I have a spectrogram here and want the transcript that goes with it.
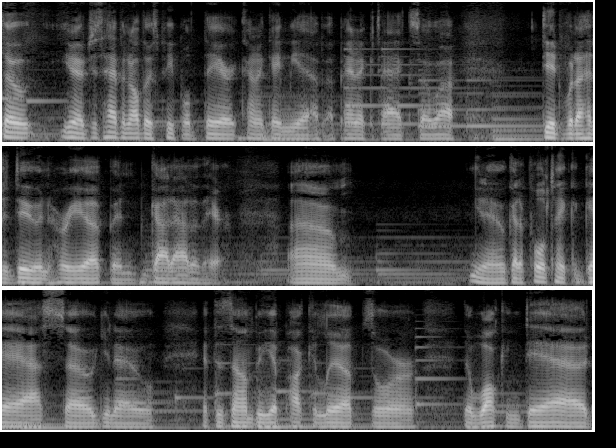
so you know, just having all those people there, kind of gave me a, a, panic attack. So I did what I had to do and hurry up and got out of there. Um, you know, got a full tank of gas. So, you know, if the zombie apocalypse or the Walking Dead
